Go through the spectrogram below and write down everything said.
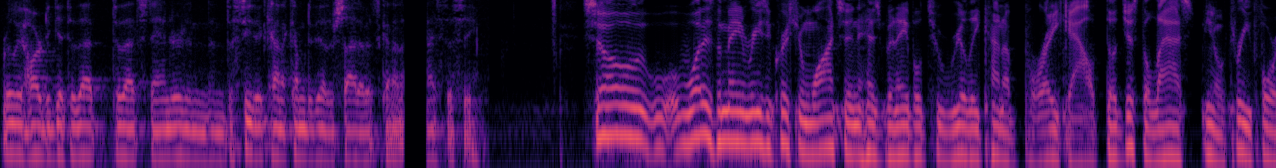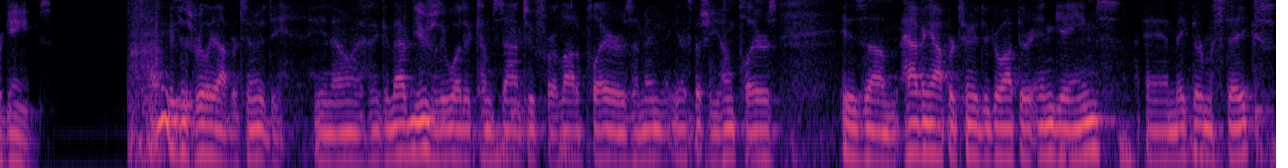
really hard to get to that to that standard, and, and to see that kind of come to the other side of it, it's kind of nice to see. So, what is the main reason Christian Watson has been able to really kind of break out the, just the last, you know, three, four games? I think it's just really opportunity. You know, I think, and that usually what it comes down to for a lot of players. I mean, you know, especially young players, is um, having opportunity to go out there in games and make their mistakes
